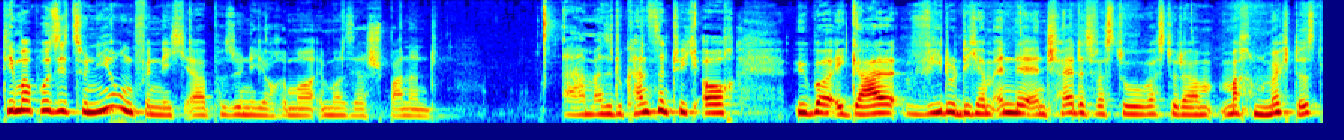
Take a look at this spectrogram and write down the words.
Thema Positionierung finde ich äh, persönlich auch immer, immer sehr spannend. Ähm, also du kannst natürlich auch über, egal wie du dich am Ende entscheidest, was du, was du da machen möchtest,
